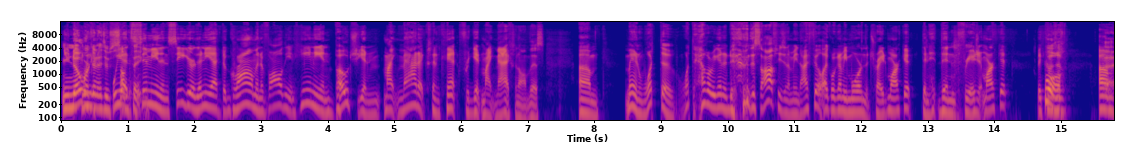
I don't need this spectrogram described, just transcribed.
You know we're we- gonna do we something. We had Semien and Seager, then you had DeGrom and Eovaldi and Heaney and Bochy and Mike Maddux, and can't forget Mike Maddux and all this. Um, man, what the what the hell are we gonna do this offseason? I mean, I feel like we're gonna be more in the trade market than than free agent market because Well, of um, uh,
